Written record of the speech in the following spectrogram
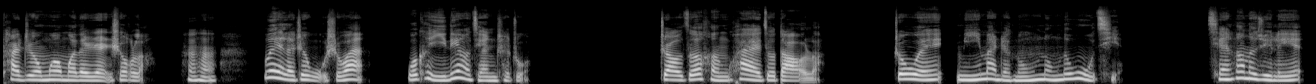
他只有默默的忍受了。哼哼，为了这五十万，我可一定要坚持住。沼泽很快就到了。周围弥漫着浓浓的雾气，前方的距离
